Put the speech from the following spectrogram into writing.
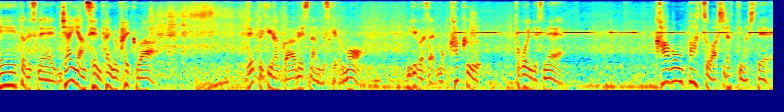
えーとですねジャイアン先輩のバイクは Z900RS なんですけども見てください。もう各ところにですねカーボンパーツをあしらっていまして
